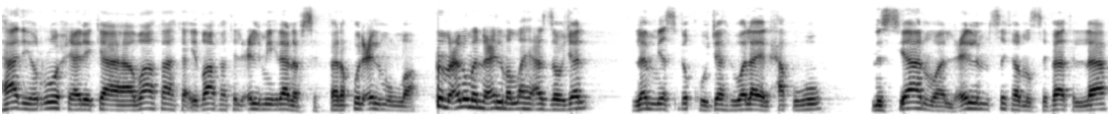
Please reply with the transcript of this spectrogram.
هذه الروح يعني كإضافة كإضافة العلم إلى نفسه. فنقول علم الله. معلوم أن علم الله عز وجل لم يسبقه جهل ولا يلحقه نسيان والعلم صفة من صفات الله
